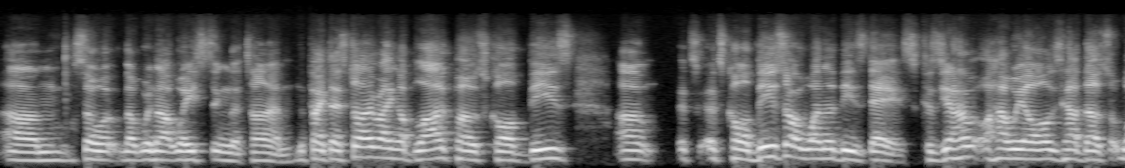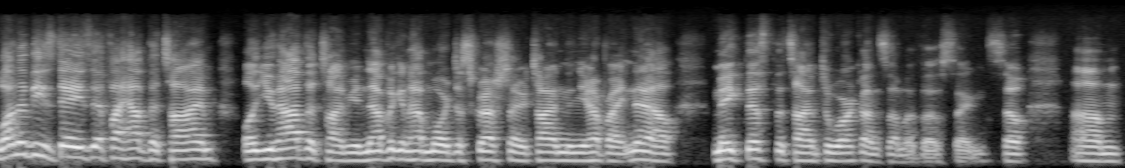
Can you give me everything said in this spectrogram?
um, so that we're not wasting the time. In fact, I started writing a blog post called "These." Um, it's, it's called "These Are One of These Days" because you know how we always have those. One of these days, if I have the time, well, you have the time. You're never going to have more discretionary time than you have right now. Make this the time to work on some of those things. So, um,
